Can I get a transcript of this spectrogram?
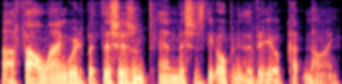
uh, foul language, but this isn't, and this is the opening of the video, cut nine.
